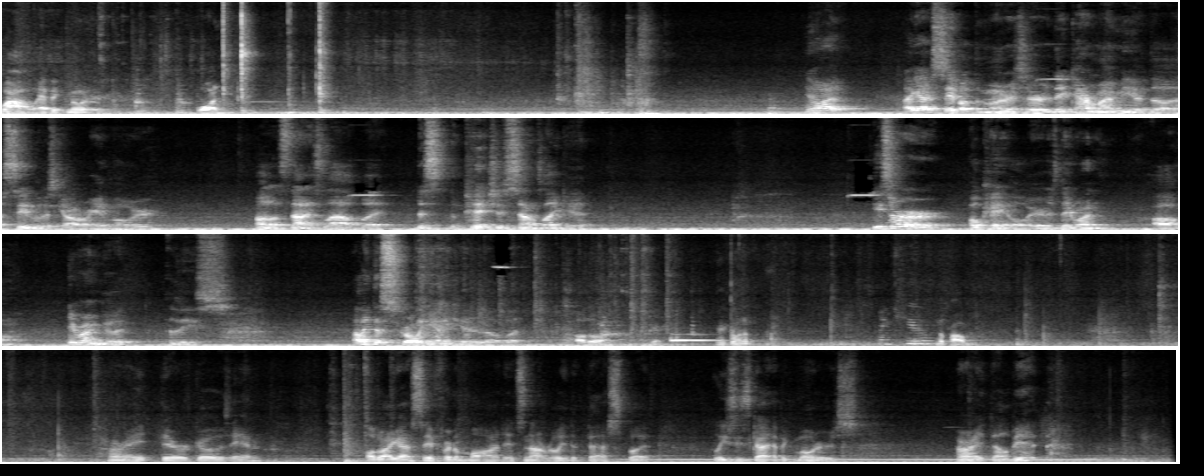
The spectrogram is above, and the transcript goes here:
Wow, epic motor. One. You know what? I gotta say about the motors here, they kind of remind me of the St. Louis Galleria motor. Oh, it's not as loud, but this the pitch just sounds like it. These are okay elevators. They run, um, they run good at least. I like the scrolling indicator though, but although here, here, going up. Thank you. No problem. All right, there goes Anne. Although I gotta say for the mod, it's not really the best, but at least he's got epic motors. All right, that'll be it.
